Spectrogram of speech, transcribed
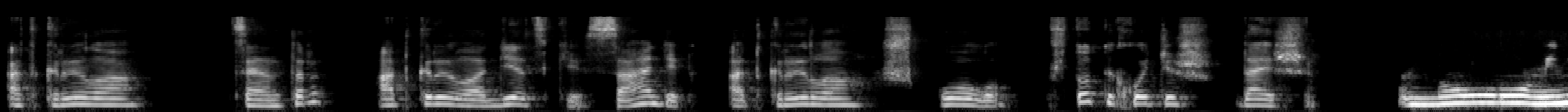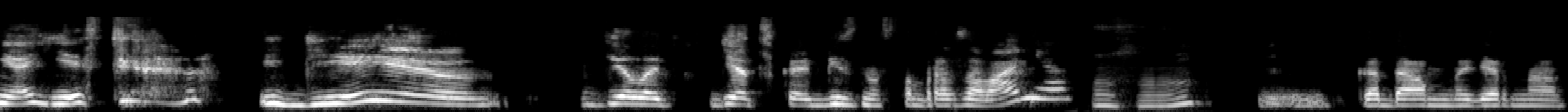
открыла центр, открыла детский садик, открыла школу. Что ты хочешь дальше? Ну, у меня есть идеи делать детское бизнес-образование. Угу. Годам, наверное,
